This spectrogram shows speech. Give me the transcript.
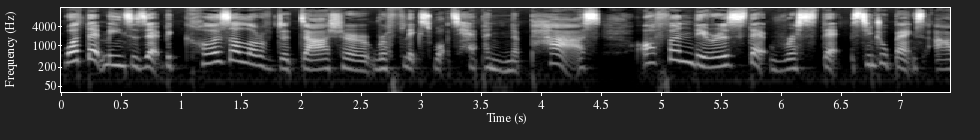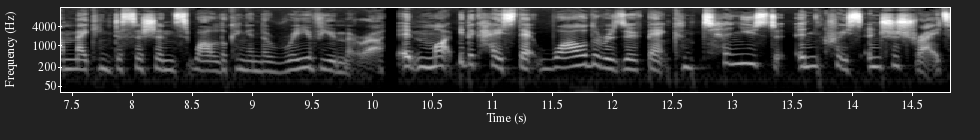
what that means is that because a lot of the data reflects what's happened in the past, often there is that risk that central banks are making decisions while looking in the rearview mirror. It might be the case that while the Reserve Bank continues to increase interest rates,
